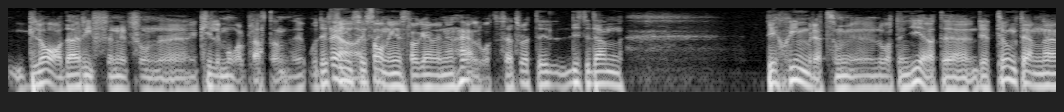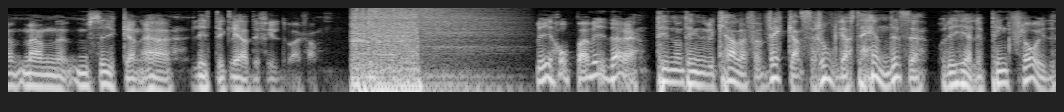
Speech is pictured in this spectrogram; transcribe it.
glada riffen från eh, Kill 'Em All-plattan. Och det Ja, finns ju sådana inslag även i den här låten. Så jag tror att det är lite den det skimret som eh, låten ger. Att det, det är ett tungt ämne, men musiken är lite glädjefylld i varje fall. Vi hoppar vidare till någonting vi kallar för veckans roligaste händelse och det gäller Pink Floyd.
